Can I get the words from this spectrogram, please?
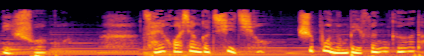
你说过，才华像个气球，是不能被分割的。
